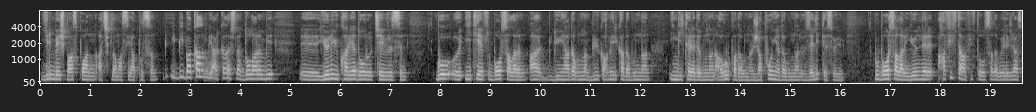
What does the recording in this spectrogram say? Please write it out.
25 bas puanın açıklaması yapılsın. Bir, bir bakalım bir arkadaşlar doların bir e, yönü yukarıya doğru çevrilsin. Bu e, ETF'li borsaların dünyada bulunan, büyük Amerika'da bulunan, İngiltere'de bulunan, Avrupa'da bulunan, Japonya'da bulunan özellikle söyleyeyim. Bu borsaların yönleri hafif de hafif de olsa da böyle biraz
